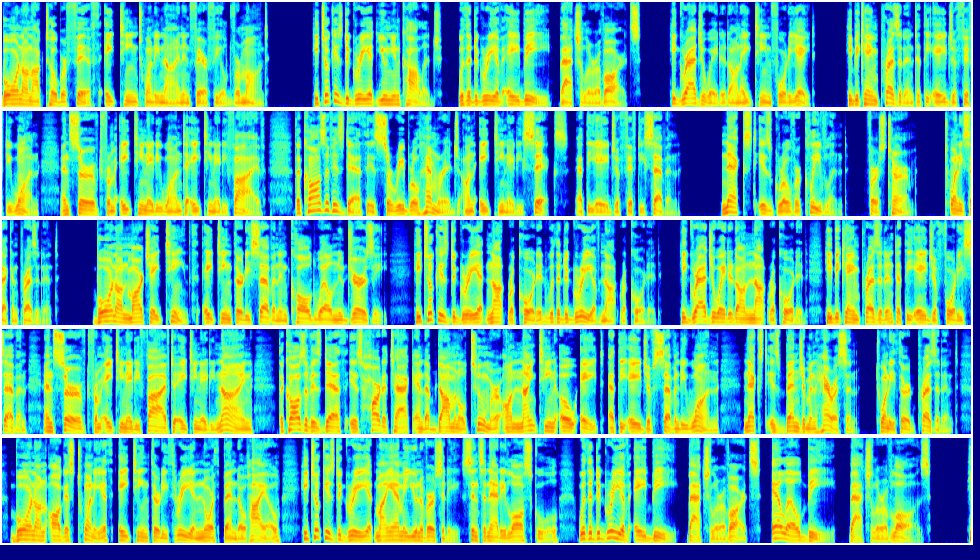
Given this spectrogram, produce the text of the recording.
Born on October 5, 1829 in Fairfield, Vermont. He took his degree at Union College, with a degree of A.B., Bachelor of Arts. He graduated on 1848. He became president at the age of 51 and served from 1881 to 1885. The cause of his death is cerebral hemorrhage on 1886 at the age of 57. Next is Grover Cleveland, first term, 22nd president. Born on March 18, 1837 in Caldwell, New Jersey, he took his degree at Not Recorded with a degree of Not Recorded. He graduated on Not Recorded. He became president at the age of 47 and served from 1885 to 1889. The cause of his death is heart attack and abdominal tumor on 1908 at the age of 71. Next is Benjamin Harrison, 23rd president. Born on August 20th, 1833 in North Bend, Ohio, he took his degree at Miami University, Cincinnati Law School, with a degree of A.B., Bachelor of Arts, LL.B., Bachelor of Laws.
